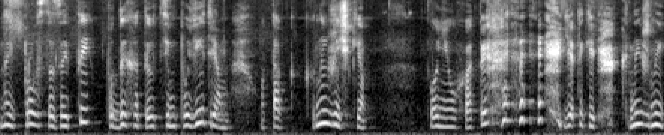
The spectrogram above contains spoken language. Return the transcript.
Навіть просто зайти, подихати цим повітрям, отак книжечки понюхати. Я такий книжний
